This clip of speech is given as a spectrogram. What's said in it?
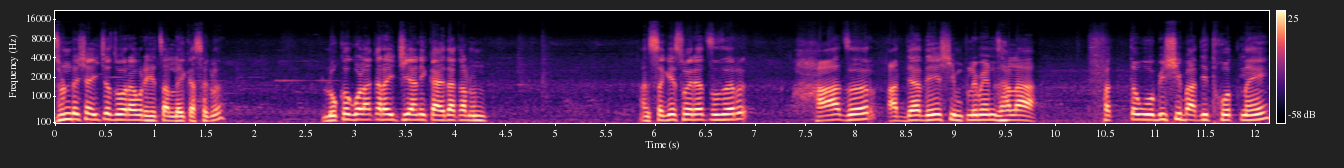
झुंडशाहीच्या जोरावर हे चाललं आहे का सगळं? लोक गोळा करायची आणि कायदा काढून. आणि सगळे सोयऱ्याचं जर हा जर अध्यादेश इम्प्लिमेंट झाला फक्त ओबीसी बाधित होत नाही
